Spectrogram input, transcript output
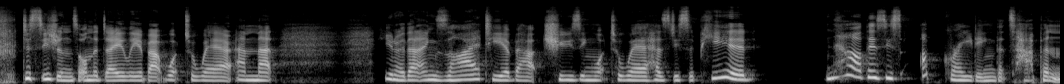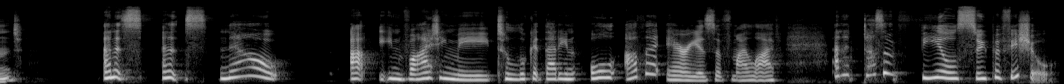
decisions on the daily about what to wear and that, you know, that anxiety about choosing what to wear has disappeared. Now there's this upgrading that's happened. And it's, and it's now uh, inviting me to look at that in all other areas of my life and it doesn't feel superficial.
